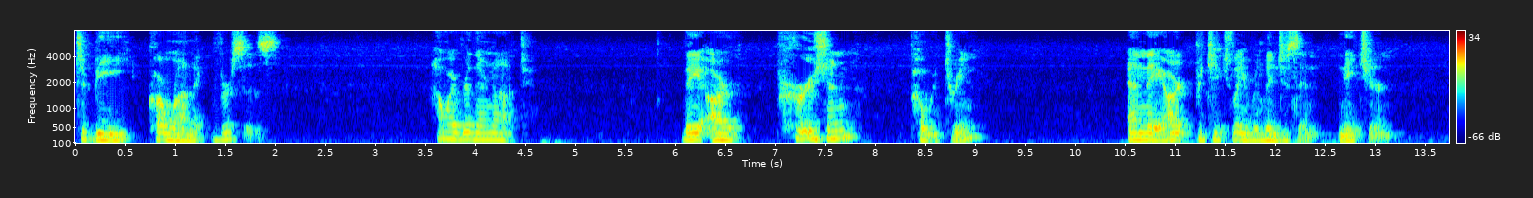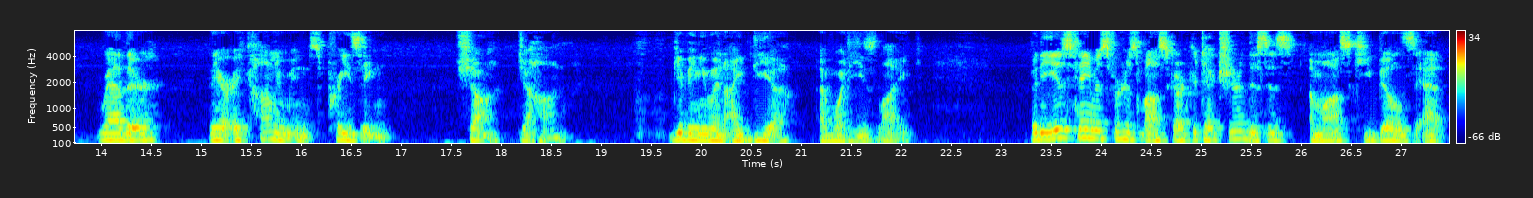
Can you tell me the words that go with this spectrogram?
to be Quranic verses. However, they're not. They are Persian poetry, and they aren't particularly religious in nature. Rather, they are encomiums praising Shah Jahan, giving you an idea of what he's like. But he is famous for his mosque architecture. This is a mosque he builds at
